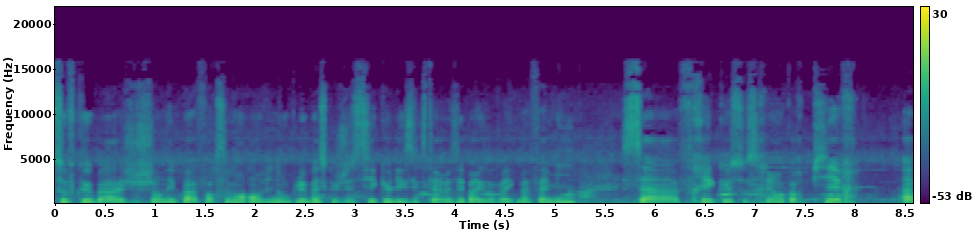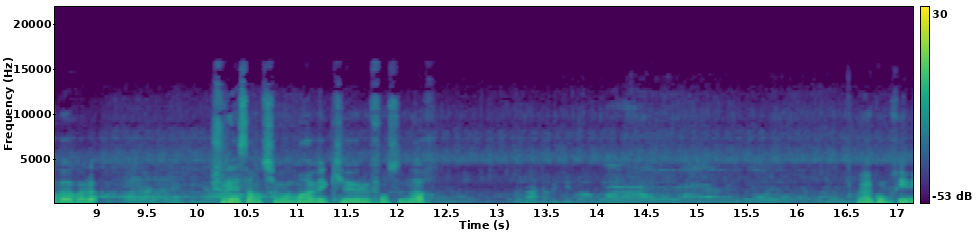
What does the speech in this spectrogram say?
Sauf que bah, j'en ai pas forcément envie non plus parce que je sais que les extérioriser par exemple avec ma famille, ça ferait que ce serait encore pire. Ah bah voilà, je vous laisse un petit moment avec euh, le fond sonore. Rien compris.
